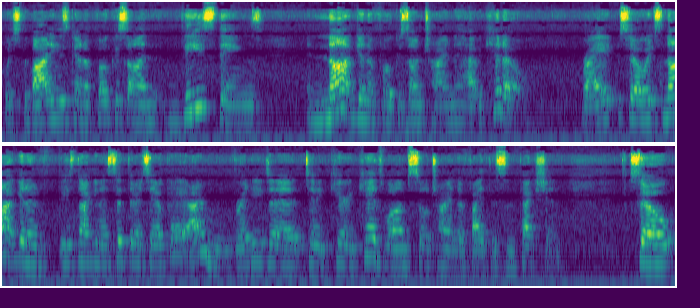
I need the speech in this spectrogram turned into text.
which the body is going to focus on these things and not going to focus on trying to have a kiddo, right? So it's not to it's not to sit there and say, okay, I'm ready to, to carry kids while I'm still trying to fight this infection. So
